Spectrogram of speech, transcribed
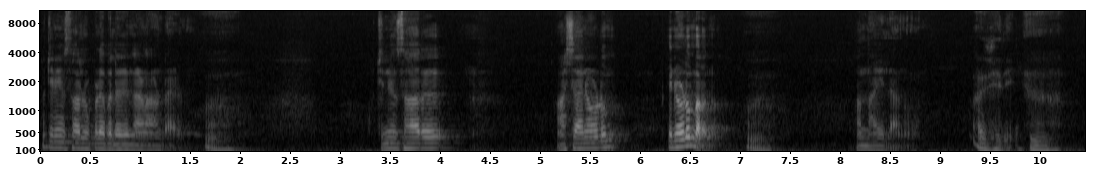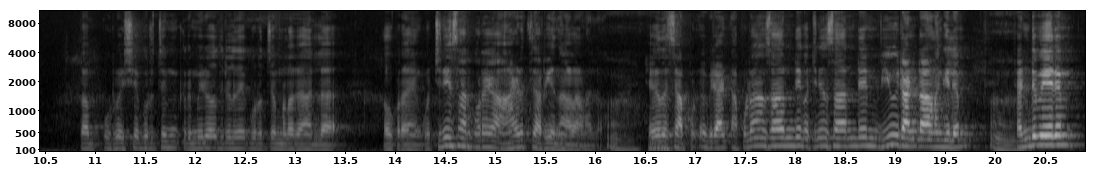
കൊച്ചിനെ സാർ ഉൾപ്പെടെ പലരും കാണാനുണ്ടായിരുന്നു. കൊച്ചിനെ സാറ് ആശാനോടും എന്നോടും പറഞ്ഞു. നന്നായില്ല എന്ന് പറഞ്ഞു. അത് ശരി. ഇപ്പം ഉർവശിയെക്കുറിച്ചും ക്രിമിരോധത്തിലതെക്കുറിച്ചും വളരെ നല്ല അഭിപ്രായം. കൊച്ചിനെ സാർ കുറേ ആഴത്തിൽ അറിയുന്ന ആളാണല്ലോ. ഏകദേശം അപ്പുടാൻ സാറിന്റെ കൊച്ചിനെ സാറിന്റെയും വ്യൂ രണ്ടാണെങ്കിലും രണ്ടുപേരും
